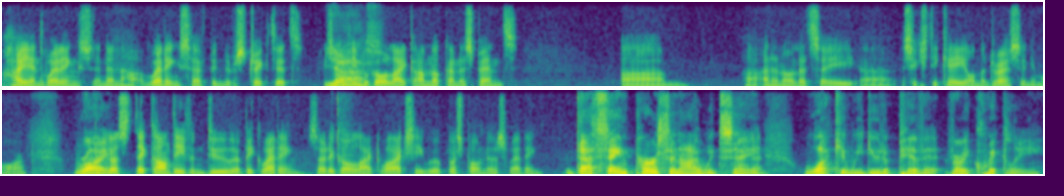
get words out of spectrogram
high-end weddings, and then ha- weddings have been restricted. So people go like, I'm not gonna spend, um, uh, I don't know, let's say uh, 60k on the dress anymore Right. because they can't even do a big wedding. So they go like, well, actually, we'll postpone this wedding. that same person, I would say, Yeah. what can we do to pivot very quickly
